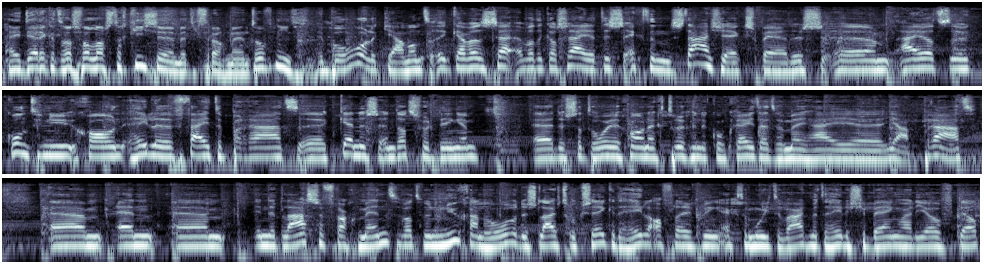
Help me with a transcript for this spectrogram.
Hey Dirk, het was wel lastig kiezen met die fragmenten, of niet? Behoorlijk, ja. Want ik wat ik al zei, het is echt een stage-expert. Dus um, hij had uh, continu gewoon hele feiten paraat, uh, kennis en dat soort dingen. Dus dat hoor je gewoon echt terug in de concreetheid waarmee hij ja, praat. Um, en um, in het laatste fragment, wat we nu gaan horen, dus luister ook zeker de hele aflevering, echt de moeite waard met de hele shebang waar hij over vertelt.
